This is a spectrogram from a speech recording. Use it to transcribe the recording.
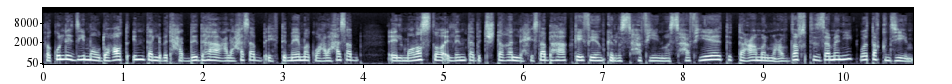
فكل دي موضوعات انت اللي بتحددها على حسب اهتمامك وعلى حسب المنصة اللي أنت بتشتغل لحسابها كيف يمكن للصحفيين والصحفيات التعامل مع الضغط الزمني وتقديم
